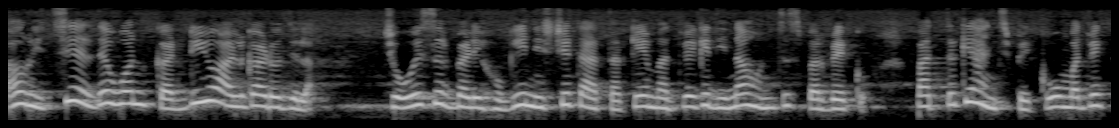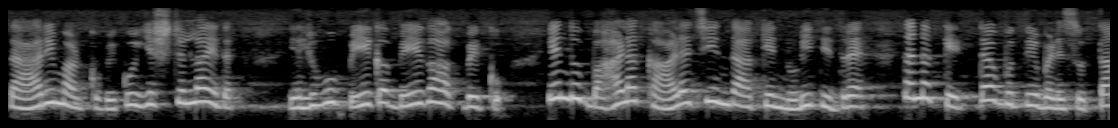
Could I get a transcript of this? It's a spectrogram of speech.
ಅವ್ರ ಇಚ್ಛೆ ಇಲ್ಲದೆ ಒಂದು ಕಡ್ಡಿಯೂ ಅಳ್ಗಾಡೋದಿಲ್ಲ. ಜೋಯಿಸರ ಬಳಿ ಹೋಗಿ ನಿಶ್ಚಿತಾರ್ಥಕ್ಕೆ ಮದುವೆಗೆ ದಿನ ಹೊಂದಿಸ್ ಬರಬೇಕು. ಪತ್ರಿಕೆ ಹಂಚಬೇಕು, ಮದುವೆಗೆ ತಯಾರಿ ಮಾಡ್ಕೋಬೇಕು, ಎಷ್ಟೆಲ್ಲ ಇದೆ. ಎಲ್ಲವೂ ಬೇಗ ಬೇಗ ಹಾಕಬೇಕು. ಎಂದು ಬಹಳ ಕಾಳಜಿಯಿಂದ ಆಕೆ ನುಡಿತಿದ್ರೆ ತನ್ನ ಕೆಟ್ಟ ಬುದ್ಧಿ ಬೆಳೆಸುತ್ತಾ,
